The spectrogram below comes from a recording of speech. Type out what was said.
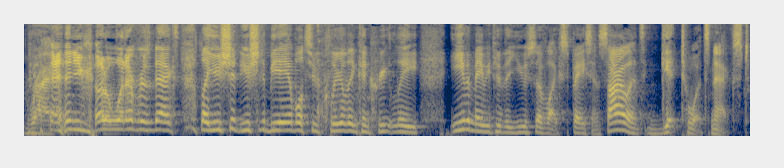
Right. and then you go to whatever's next. Like you should you should be able to clearly and concretely, even maybe through the use of like space and silence, get to what's next.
